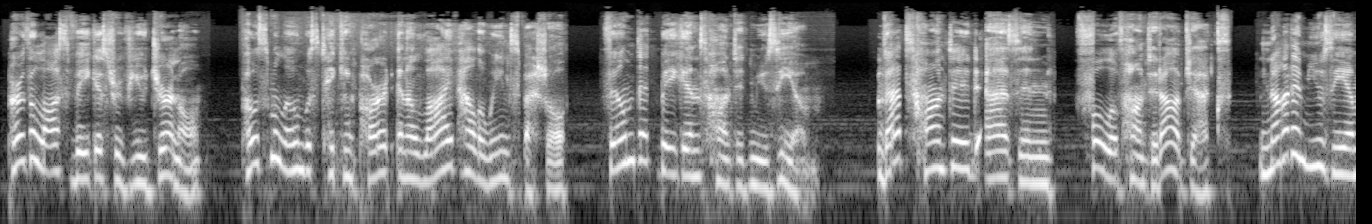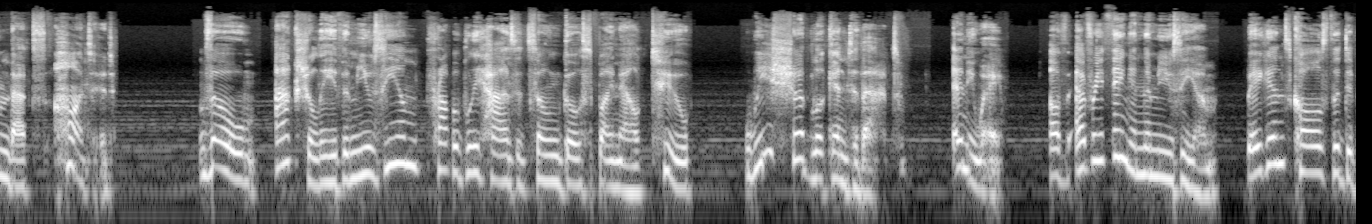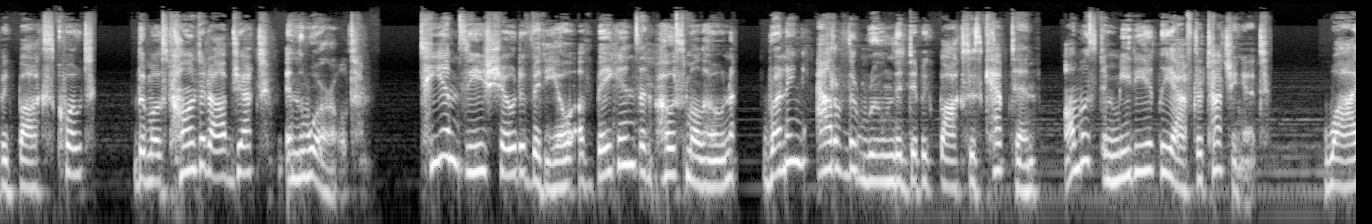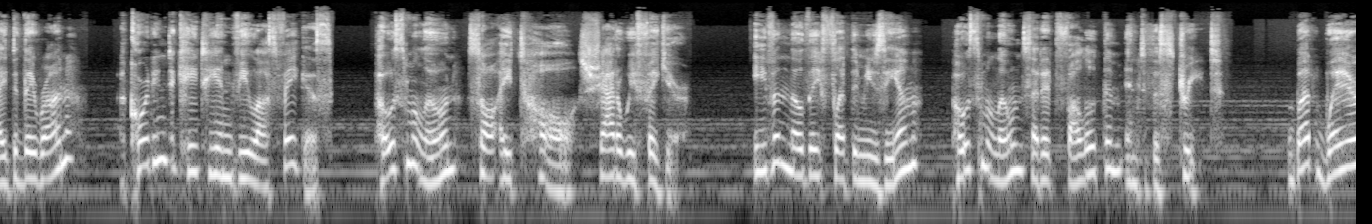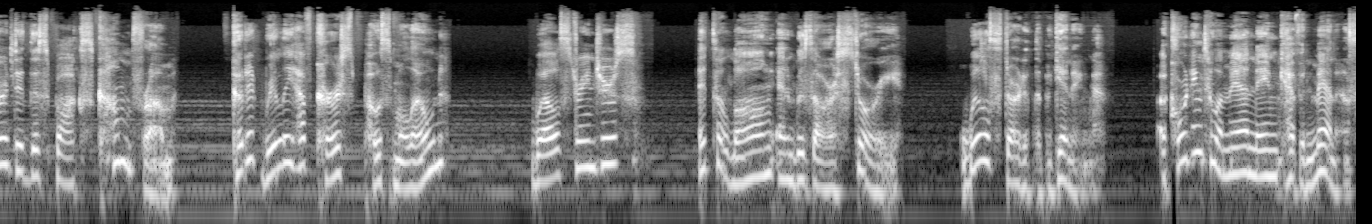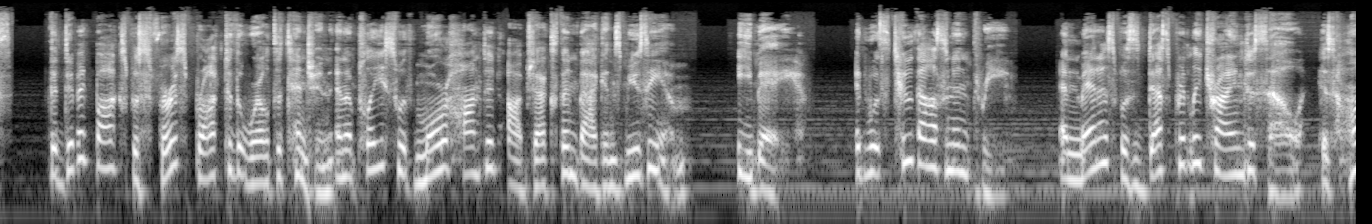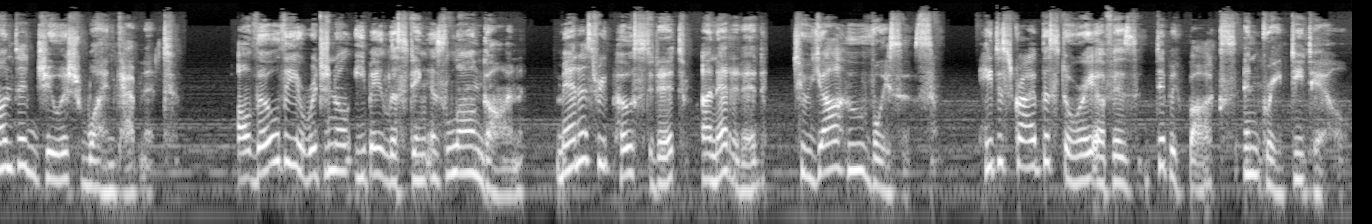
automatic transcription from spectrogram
Per the Las Vegas Review Journal, Post Malone was taking part in a live Halloween special filmed at Bagans' Haunted Museum. That's haunted as in full of haunted objects, not a museum that's haunted. Though, actually, the museum probably has its own ghost by now, too. We should look into that. Anyway, of everything in the museum, Bagans calls the Dybbuk box, quote, the most haunted object in the world. TMZ showed a video of Bagans and Post Malone running out of the room the Dybbuk box is kept in almost immediately after touching it. Why did they run? According to KTNV Las Vegas, Post Malone saw a tall, shadowy figure. Even though they fled the museum, Post Malone said it followed them into the street. But where did this box come from? Could it really have cursed Post Malone? Well, strangers, it's a long and bizarre story. We'll start at the beginning. According to a man named Kevin Mannis, the Dybbuk box was first brought to the world's attention in a place with more haunted objects than Bagans' Museum eBay. It was 2003, and Mannis was desperately trying to sell his haunted Jewish wine cabinet. Although the original eBay listing is long gone, Mannis reposted it, unedited, to Yahoo Voices. He described the story of his Dybbuk box in great detail.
